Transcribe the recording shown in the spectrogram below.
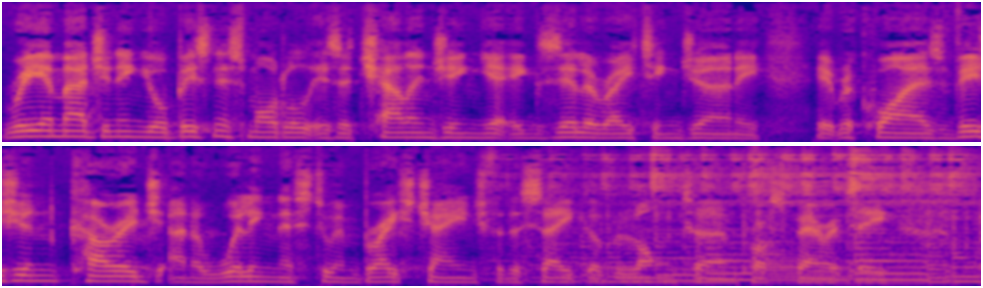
Reimagining your business model is a challenging yet exhilarating journey. It requires vision, courage, and a willingness to embrace change for the sake of long term prosperity.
